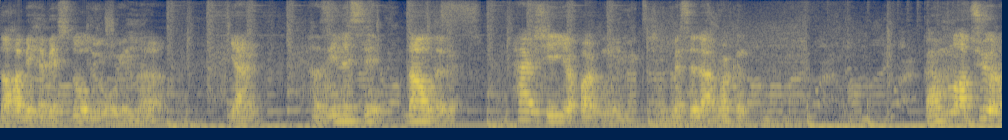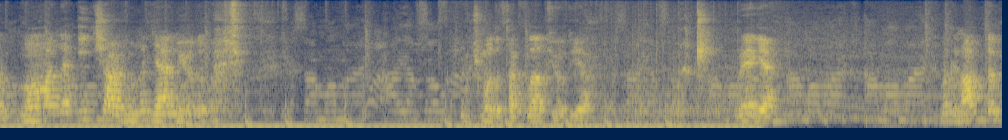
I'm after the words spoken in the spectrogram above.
daha bir hevesli oluyor oyunlara. Yani hazinesi dalları. Her şeyi yapar bunu yemek için. Mesela bakın ben bunu atıyorum. Normalde ilk çağırdığımda gelmiyordu. Uçmadı takla atıyordu ya. Buraya gel. Bakın attım.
